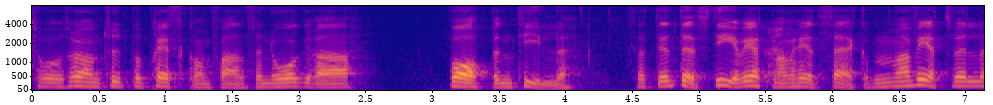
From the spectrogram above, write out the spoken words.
tror, jag, jag, typ på presskonferensen, några vapen till. Så att det inte ens det vet man väl helt säkert, men man vet väl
